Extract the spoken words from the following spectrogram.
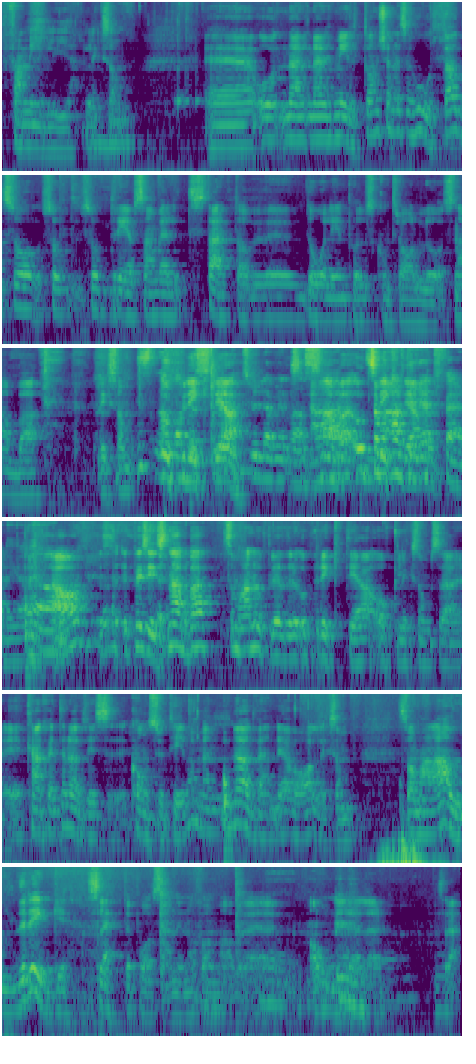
familj liksom. Eh, och när, när Milton kände sig hotad så, så, så drevs han väldigt starkt av eh, dålig impulskontroll och snabba, liksom Snabba uppriktiga. beslut, vill jag minnas. Snabba, Ah, Som alltid uppriktiga. rättfärdiga. Ja, precis. Snabba, som han upplevde det, uppriktiga och liksom sådär, eh, kanske inte nödvändigtvis konstruktiva, men nödvändiga val liksom. Som han aldrig släppte på sen i någon form av eh, ånger eller sådär.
